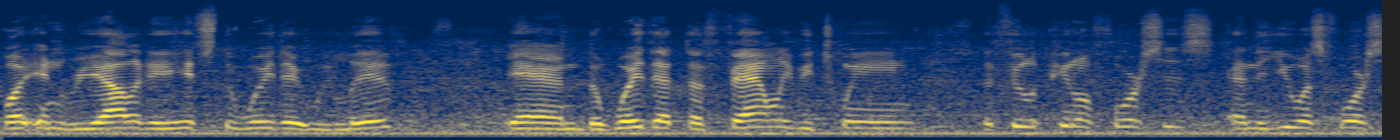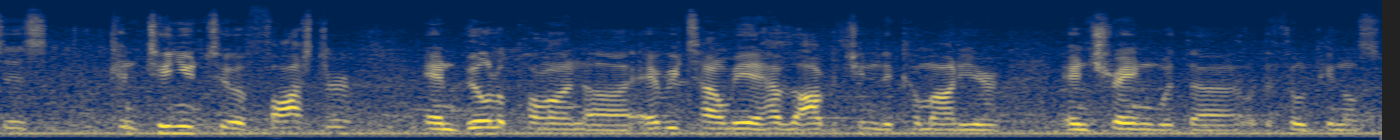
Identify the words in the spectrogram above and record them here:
but in reality, it's the way that we live and the way that the family between the Filipino forces and the U.S. forces continue to foster and build upon uh, every time we have the opportunity to come out here and train with, uh, with the Filipinos.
